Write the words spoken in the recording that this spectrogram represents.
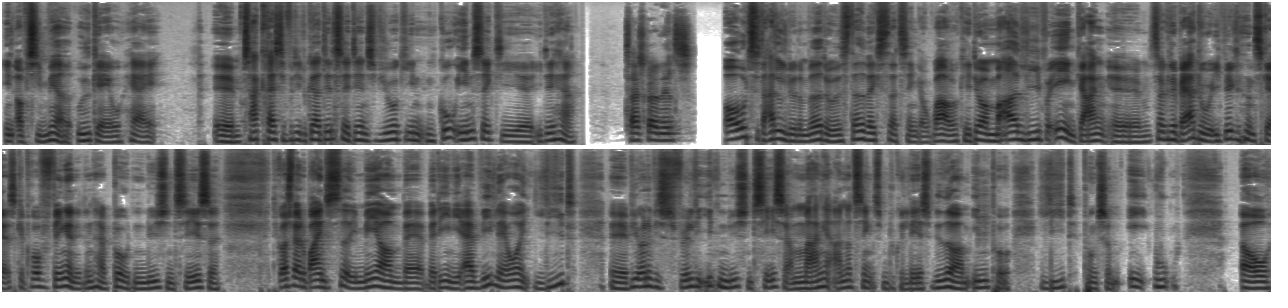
en optimeret udgave heraf. Øhm, tak Christian, fordi du gad at deltage i det interview og give en, en god indsigt i, øh, i det her. Tak skal du have, Niels. Og til dig, der lytter med derude, stadigvæk sidder og tænker, wow, okay, det var meget lige på én gang. Øh, så kan det være, at du i virkeligheden skal, skal prøve at få fingrene i den her bog, den nye syntese. Det kan også være, at du bare er interesseret i mere om, hvad, hvad det egentlig er, vi laver i Lead. Øh, vi underviser selvfølgelig i den nye syntese og mange andre ting, som du kan læse videre om inde på lead.eu. Og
